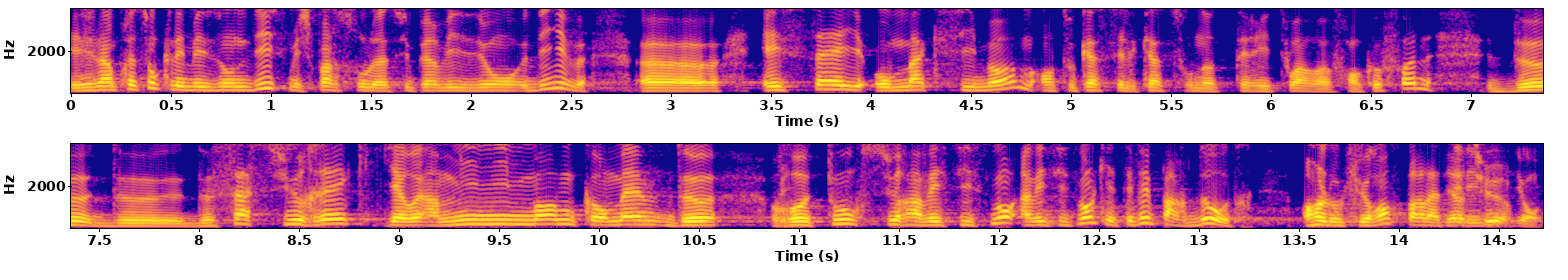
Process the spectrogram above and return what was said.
Et j'ai l'impression que les maisons de disques, mais je parle sous la supervision d'Yves, euh, essayent au maximum, en tout cas c'est le cas sur notre territoire euh, francophone, de, de- de s'assurer qu'il y a un minimum quand même de retour sur investissement, investissement qui a été fait par d'autres, en l'occurrence par la Bien sûr. télévision.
